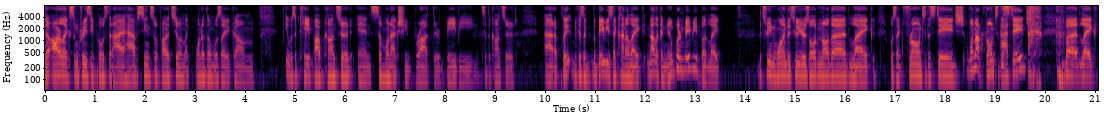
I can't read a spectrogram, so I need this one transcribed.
there are like some crazy posts that I have seen so far too, and like one of them was like um, it was a K-pop concert, and someone actually brought their baby to the concert at a place because like the baby's like kind of like not like a newborn baby, but like between one to two years old and all that, like was like thrown to the stage. Well, not thrown to the At- stage, but like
